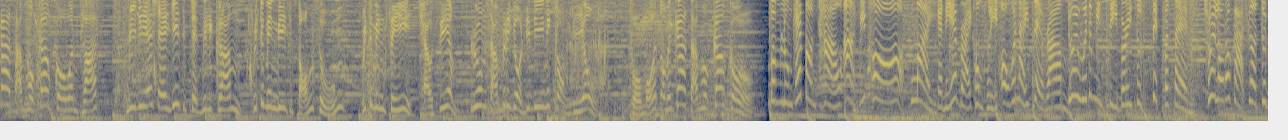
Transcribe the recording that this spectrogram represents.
ก้า 369 โกวันพลัส มี DHA 27 มิลลิกรัม วิตามิน B12 สูง วิตามิน C แคลเซียม รวม 3 ประโยชน์ดี ๆ ในกล่องเดียว โฟโมสโอเมก้า 369 โกบำรุงแค่ตอนเช้าอาจไม่พอ ใหม่กันนี้ไบรท์คอมพลีทโอเวอร์ไนท์เซรั่มด้วยวิตามินซีบริสุทธิ์ 10%ช่วยลดโอกาสเกิดจุด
